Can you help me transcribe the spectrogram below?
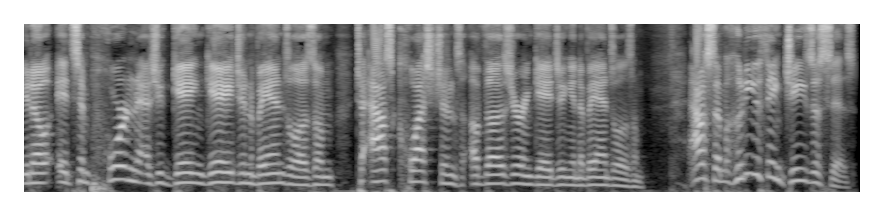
You know, it's important as you engage in evangelism to ask questions of those you're engaging in evangelism. Ask them, who do you think Jesus is?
